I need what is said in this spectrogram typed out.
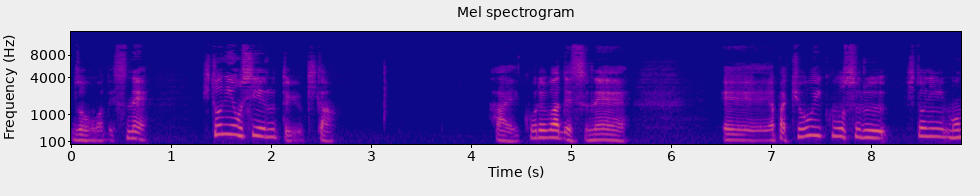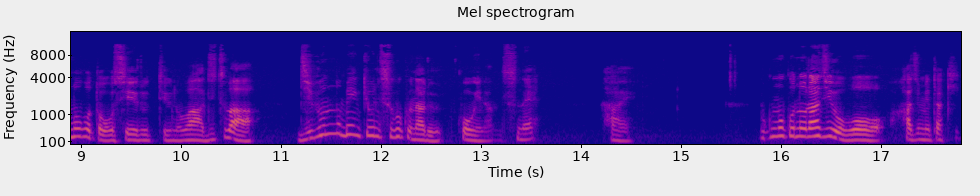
ゾーンはですね、人に教えるという期間。はい。これはですね、えー、やっぱり教育をする、人に物事を教えるっていうのは、実は自分の勉強にすごくなる行為なんですね。はい。僕もこのラジオを始めたきっ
